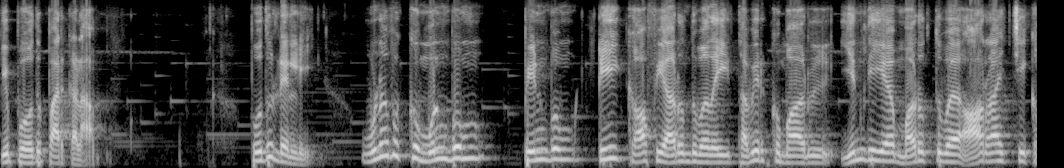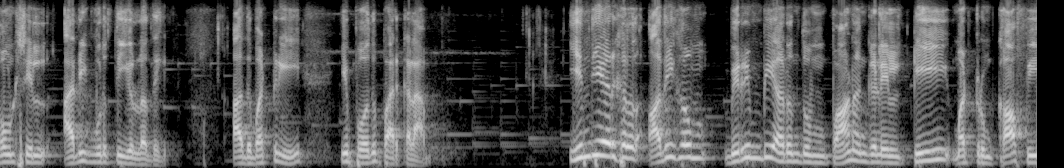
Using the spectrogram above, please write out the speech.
இப்போது பார்க்கலாம். புதுடெல்லி. உணவுக்கு முன்பும் பின்பும் டீ காஃபி அருந்துவதை தவிர்க்குமாறு இந்திய மருத்துவ ஆராய்ச்சி கவுன்சில் அறிவுறுத்தியுள்ளது. அது பற்றி இப்போது பார்க்கலாம். இந்தியர்கள் அதிகம் விரும்பி அருந்தும் பானங்களில் டீ மற்றும் காஃபி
